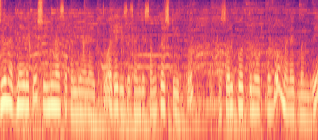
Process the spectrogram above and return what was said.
ಜೂನ್ ಹದಿನೈದಕ್ಕೆ ಶ್ರೀನಿವಾಸ ಕಲ್ಯಾಣ ಇತ್ತು. ಅದೇ ದಿವಸ ಸಂಜೆ ಸಂಕಷ್ಟಿ ಇತ್ತು. ಸ್ವಲ್ಪ ಹೊತ್ತು ನೋಡಿಕೊಂಡು ಮನೆಗೆ ಬಂದ್ವಿ.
